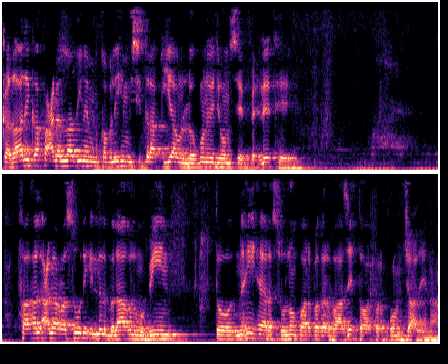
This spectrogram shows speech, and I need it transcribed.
کدال کا فعل اللہ دین من قبلہم، اسی طرح کیا ان لوگوں نے جو ان سے پہلے تھے۔ فہل علی رسول البلاغ المبین تو نہیں ہے رسولوں پر بغیر واضح طور پر پہنچا دینا۔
